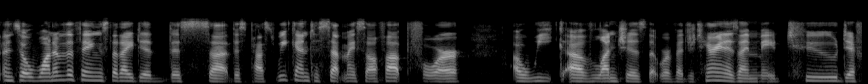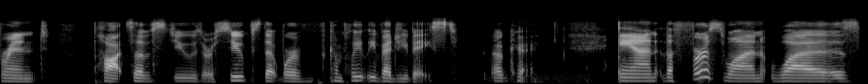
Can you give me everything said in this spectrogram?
And so one of the things that I did this uh, this past weekend to set myself up for a week of lunches that were vegetarian is I made two different pots of stews or soups that were completely veggie based. Okay. And the first one was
